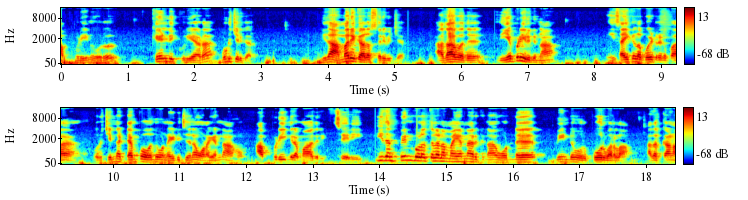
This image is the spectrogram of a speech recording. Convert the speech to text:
அப்படின்னு ஒரு கேள்விக்குறியோட முடிச்சிருக்காரு. இதை அமெரிக்காவில் தெரிவித்தார் அதாவது இது எப்படி இருக்குன்னா நீ சைக்கிளில் போயிட்டு இருக்கப்பா ஒரு சின்ன டெம்போ வந்து உன்னை இடிச்சதுன்னா உனக்கு என்ன ஆகும் அப்படிங்கிற மாதிரி. சரி இதன் பின்புலத்தில் நம்ம என்ன இருக்குன்னா ஒன்று மீண்டும் ஒரு போர் வரலாம். அதற்கான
